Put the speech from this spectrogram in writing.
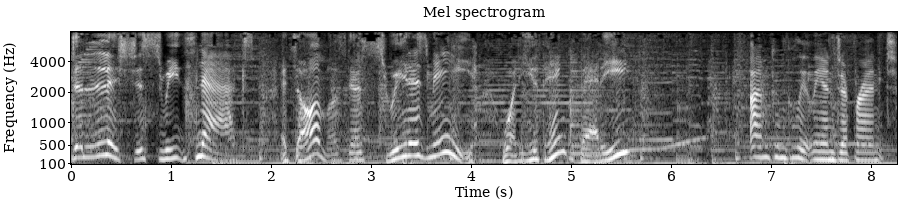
Delicious sweet snacks. It's almost as sweet as me. What do you think, Betty? I'm completely indifferent.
